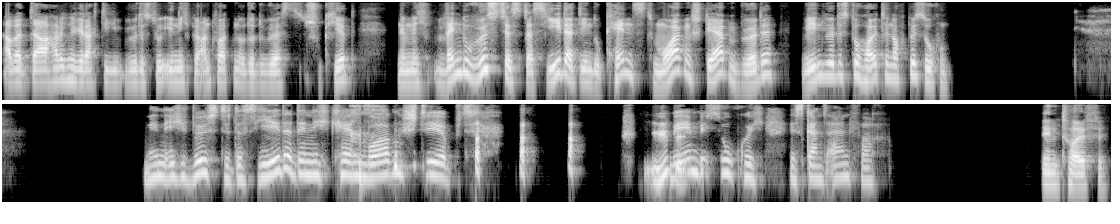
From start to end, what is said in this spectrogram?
aber da habe ich mir gedacht, die würdest du eh nicht beantworten oder du wirst schockiert. Nämlich, wenn du wüsstest, dass jeder, den du kennst, morgen sterben würde, wen würdest du heute noch besuchen? Wenn ich wüsste, dass jeder, den ich kenne, morgen stirbt, Übel. wen besuche ich? Ist ganz einfach. Den Teufel.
